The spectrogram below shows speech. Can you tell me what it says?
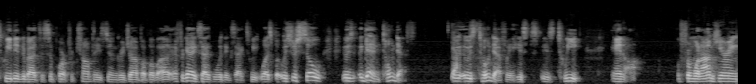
tweeted about the support for Trump. He's doing a great job. Blah blah blah. I forget exactly what the exact tweet was, but it was just so. It was again tone deaf. Yeah. It, it was tone deaf. His his tweet, and from what I'm hearing,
